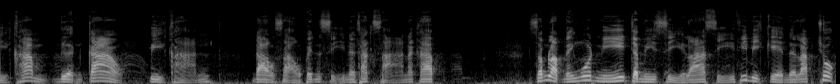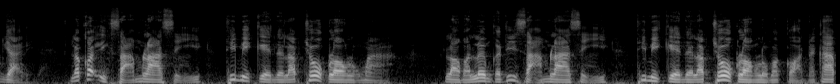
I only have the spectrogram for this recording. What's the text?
4 ค่ำเดือน 9 ปีขาน ดาวเสาเป็นสีในทักษานะครับสำหรับในงวดนี้จะมี 4 ราศีที่มีเกณฑ์ได้รับโชคใหญ่ แล้วก็อีก 3 ราศีที่มีเกณฑ์ได้รับโชครองลงมา เรามาเริ่มกันที่ 3 ราศีที่มีเกณฑ์ได้รับโชครองลงมาก่อนนะครับ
